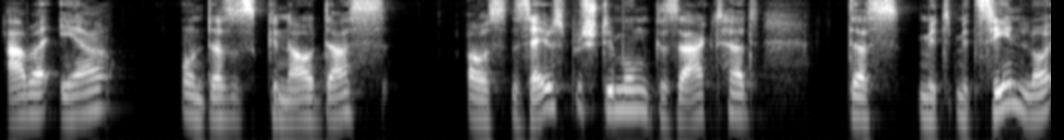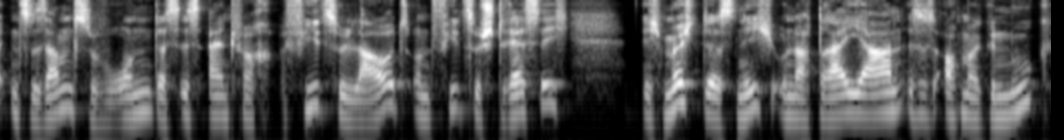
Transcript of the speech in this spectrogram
aber er, und das ist genau das, aus Selbstbestimmung gesagt hat, dass mit, mit zehn Leuten zusammenzuwohnen, das ist einfach viel zu laut und viel zu stressig. Ich möchte das nicht und nach drei Jahren ist es auch mal genug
